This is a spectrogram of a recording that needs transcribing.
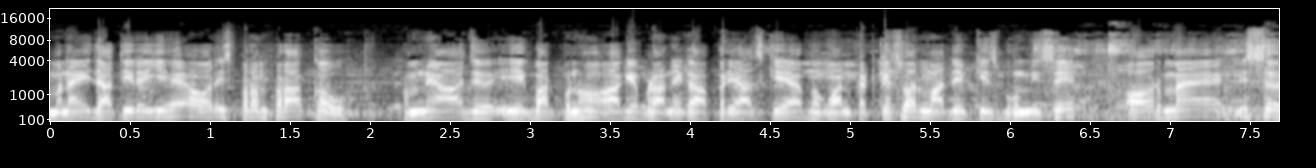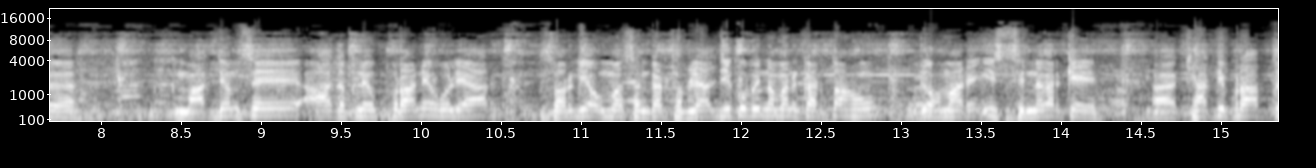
मनाई जाती रही है और इस परंपरा को हमने आज एक बार पुनः आगे बढ़ाने का प्रयास किया है भगवान कटकेश्वर महादेव की इस भूमि से। और मैं इस माध्यम से आज अपने पुराने होलियार स्वर्गीय उमा शंकर थपलियाल जी को भी नमन करता हूँ, जो हमारे इस श्रीनगर के ख्याति प्राप्त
